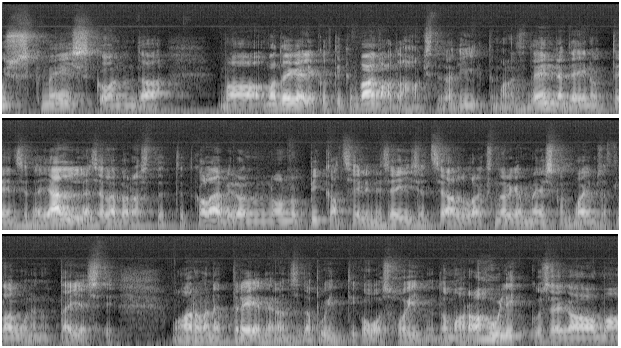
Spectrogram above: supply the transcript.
usk meeskonda. ma, ma tegelikult ikka väga tahaks teda kiita, ma olen seda enne teinud, teen seda jälle, sellepärast et, et Kalevil on olnud pikalt selline seis, et seal oleks nõrgem meeskond vaimselt lagunenud täiesti. Ma arvan, et treener on seda punti koos hoidnud oma rahulikkusega, oma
